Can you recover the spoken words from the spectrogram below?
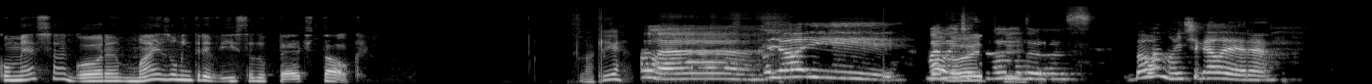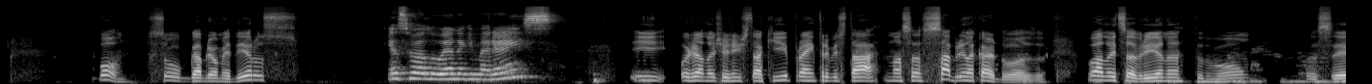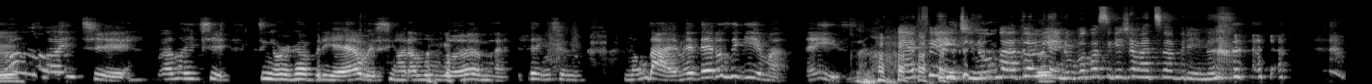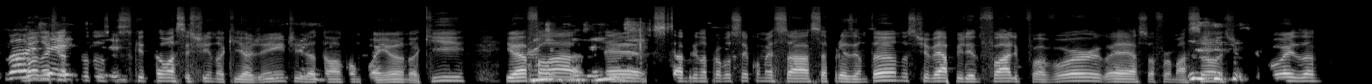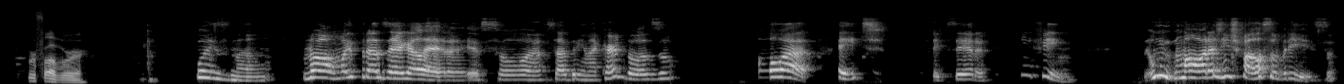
Começa agora mais uma entrevista do Pet Talk. Aqui? Olá! Oi, oi! Boa, Boa noite, a noite. todos! Boa noite, galera. Bom, sou o Gabriel Medeiros Eu sou a Luana Guimarães. e hoje à noite a gente está aqui para entrevistar nossa Sabrina Cardoso. Boa noite, Sabrina. Tudo bom? Você? Boa noite. Boa noite, senhor Gabriel e senhora Luana. Gente, não dá. É Medeiros e Guima. É isso. É Fate, não dá também, não vou conseguir chamar de Sabrina. Bom, Boa noite gente. a todos que estão assistindo aqui a gente, já estão acompanhando aqui. E eu ia falar, é, Sabrina, para você começar se apresentando. Se tiver apelido, fale, por favor. É, a sua formação, esse tipo de coisa. Por favor. Pois não. Bom, muito prazer, galera. Eu sou a Sabrina Cardoso, ou a Fate, feiticeira. Enfim, um- uma hora a gente fala sobre isso.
